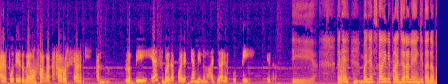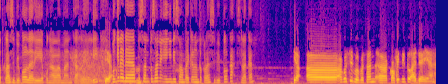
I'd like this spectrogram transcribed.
air putih itu memang sangat harus dianjurkan lebih ya sebanyak-banyaknya minum aja air putih gitu. Iya. Oke, banyak sekali nih pelajaran yang kita dapat Classy People dari pengalaman Kak Leli. Ya. Mungkin ada pesan-pesan yang ingin disampaikan untuk Classy People, Kak? Silakan. Ya, eh, aku sih berpesan eh, COVID itu ada ya.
